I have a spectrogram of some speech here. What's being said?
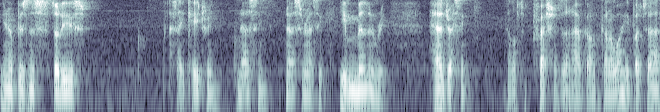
you know, business studies, I say catering, nursing, nursing, nursing, even millinery, hairdressing. A lot of professions that have gone, gone away, but uh,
